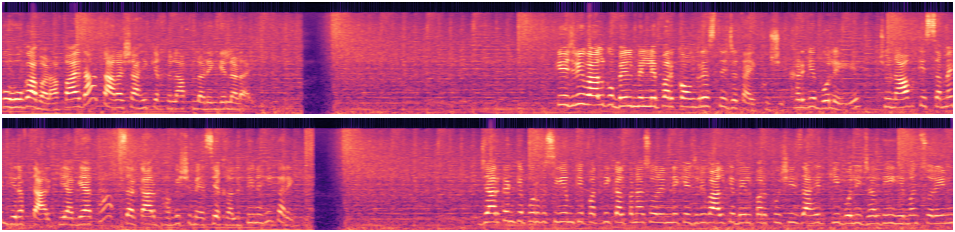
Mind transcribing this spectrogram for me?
को होगा बड़ा फ़ायदा। तानाशाही के खिलाफ लड़ेंगे लड़ाई। केजरीवाल को बेल मिलने पर कांग्रेस ने जताई खुशी। खड़गे बोले चुनाव के समय गिरफ़्तार किया गया था। सरकार भविष्य में ऐसी गलती नहीं करेगी। झारखंड के पूर्व सीएम की पत्नी कल्पना सोरेन ने केजरीवाल के बेल पर खुशी ज़ाहिर की, बोली, जल्द ही हेमंत सोरेन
